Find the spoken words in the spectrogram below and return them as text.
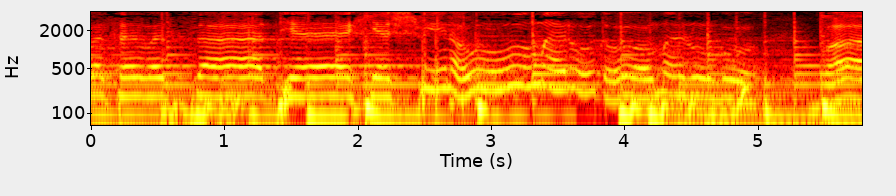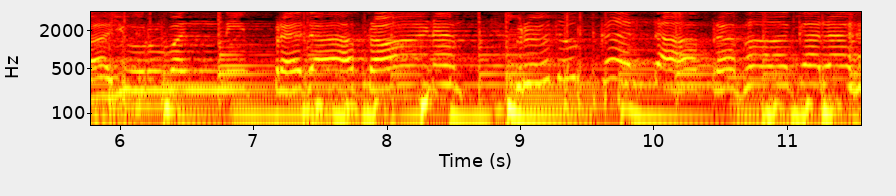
वसवः साध्य ह्यश्विनौ मरुतो मनुः वायुर्वन्नि प्रजा प्राण ऋतुकर्ता प्रभाकरः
